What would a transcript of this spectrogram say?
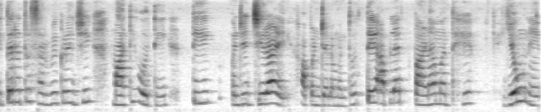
इतरत्र सर्वीकडे जी माती होती ती म्हणजे जिराळे आपण ज्याला म्हणतो ते आपल्या पाण्यामध्ये येऊ नये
